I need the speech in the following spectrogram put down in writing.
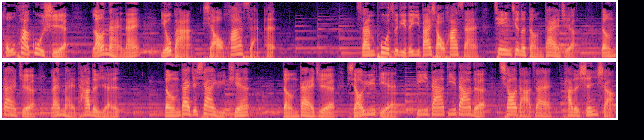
童话故事：老奶奶有把小花伞。伞铺子里的一把小花伞，静静的等待着，等待着来买它的人，等待着下雨天，等待着小雨点滴答滴答的敲打在它的身上，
